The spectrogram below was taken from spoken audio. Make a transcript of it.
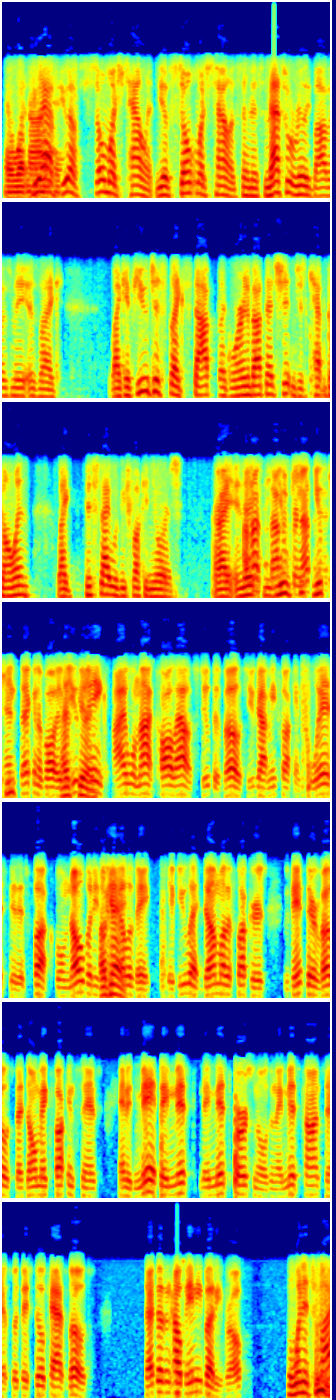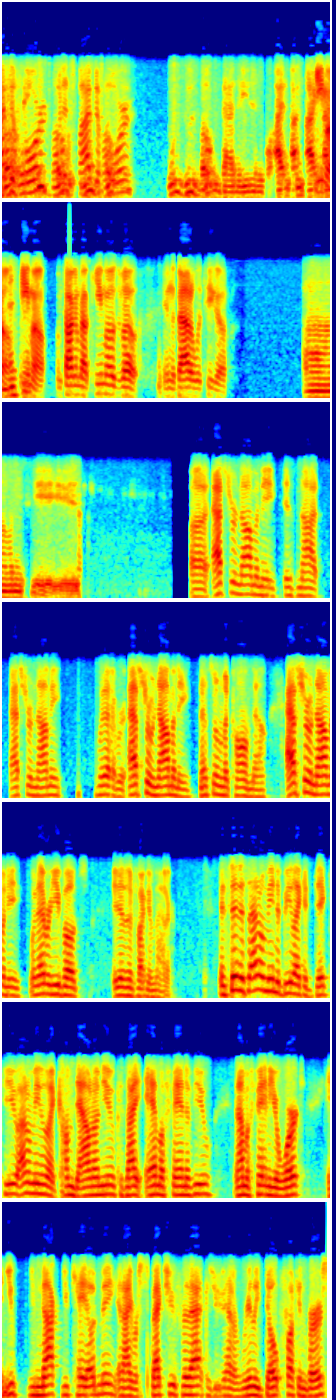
and whatnot. You have And- you have so much talent. You have so much talent, Sinus, and that's what really bothers me is like, like if you just like stopped like worrying about that shit and just kept going, like this site would be fucking yours. All right, and I'm then not stopping you for keep, nothing. you and second of all, if you good. think I will not call out stupid votes, you got me fucking twisted as fuck. Well, nobody's Okay. gonna elevate if you let dumb motherfuckers vent their votes that don't make fucking sense and admit they missed they missed personals and they missed concepts, but they still cast votes. That doesn't help anybody, bro. But when it's Whose five vote- to four, vote- when it's five to vote- four, Whose whose vote was bad that you didn't? I I I, I Chemo, it. chemo. I'm talking about chemo's vote in the battle with Tigo. Uh, let me see. uh, astronomy is not astronomy, whatever astronomy. That's what I'm gonna call him now. Astronomy. Whenever he votes, it doesn't fucking matter. And Sinus, I don't mean to be like a dick to you. I don't mean to like come down on you because I am a fan of you and I'm a fan of your work. And you you knocked you KO'd me, and I respect you for that because you had a really dope fucking verse.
